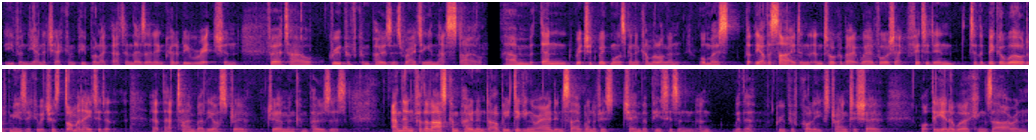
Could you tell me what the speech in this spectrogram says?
even Janacek and people like that. And there's an incredibly rich and fertile group of composers writing in that style. Um, but then Richard Wigmore is going to come along and almost put the other side and, and talk about where Dvorak fitted into the bigger world of music, which was dominated at, at that time by the Austro German composers. And then for the last component, I'll be digging around inside one of his chamber pieces and, and with a group of colleagues trying to show what the inner workings are and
